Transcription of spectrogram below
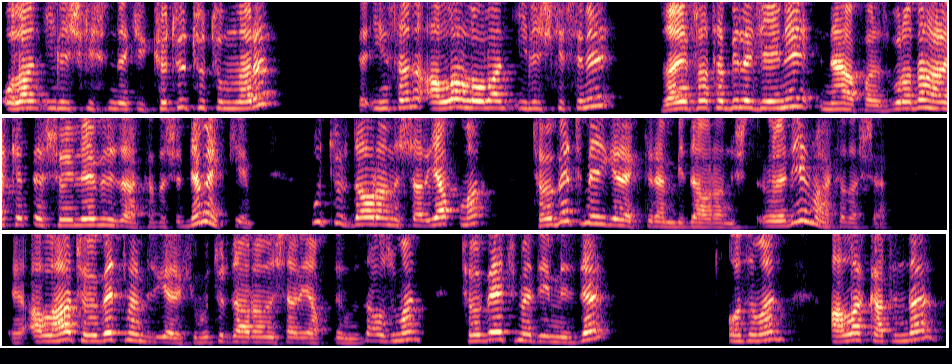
olan ilişkisindeki kötü tutumların insanın Allah'la olan ilişkisini zayıflatabileceğini ne yaparız? Buradan hareketle söyleyebiliriz arkadaşlar. Demek ki bu tür davranışlar yapmak tövbe etmeyi gerektiren bir davranıştır. Öyle değil mi arkadaşlar? E, Allah'a tövbe etmemiz gerekiyor bu tür davranışlar yaptığımızda. O zaman tövbe etmediğimizde o zaman Allah katında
